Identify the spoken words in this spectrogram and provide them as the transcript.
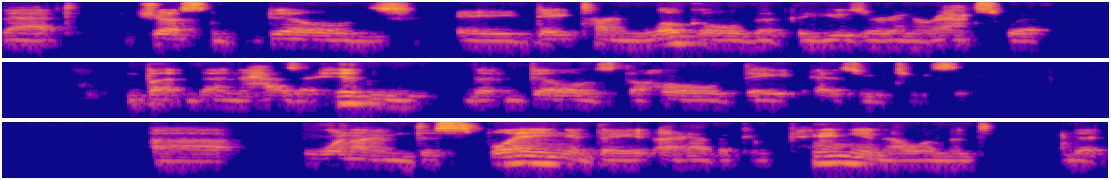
that just builds a date time local that the user interacts with, but then has a hidden that builds the whole date as UTC. Uh, when I'm displaying a date, I have a companion element that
